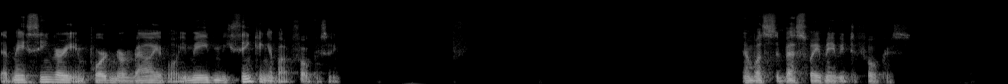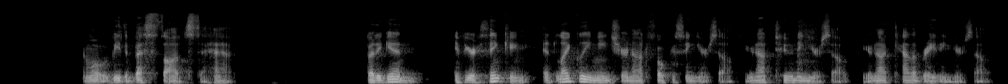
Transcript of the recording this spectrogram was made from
that may seem very important or valuable. You may even be thinking about focusing. And what's the best way maybe to focus? And what would be the best thoughts to have? But again, if you're thinking, it likely means you're not focusing yourself. You're not tuning yourself. You're not calibrating yourself.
